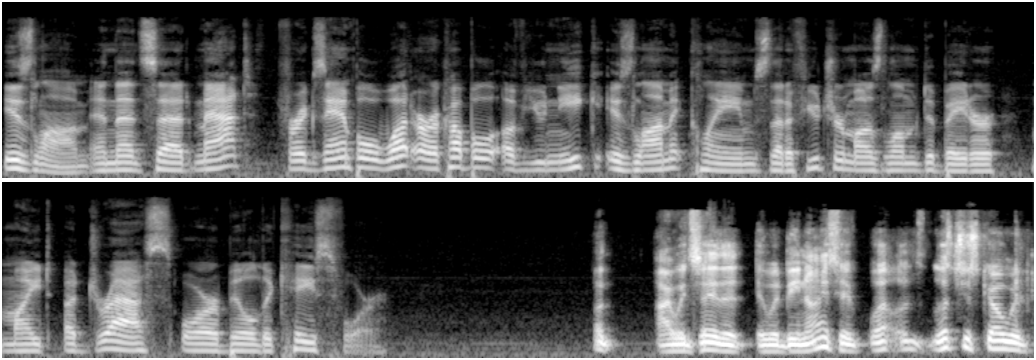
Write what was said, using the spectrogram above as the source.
Islam, and then said, Matt, for example, what are a couple of unique Islamic claims that a future Muslim debater might address or build a case for? I would say that it would be nice if, well, let's just go with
